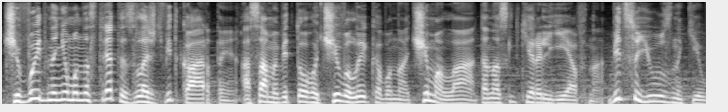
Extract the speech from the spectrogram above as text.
Чи вийде на ньому настряти, залежить від карти, а саме від того, чи велика вона, чи мала, та наскільки рельєфна, від союзників,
